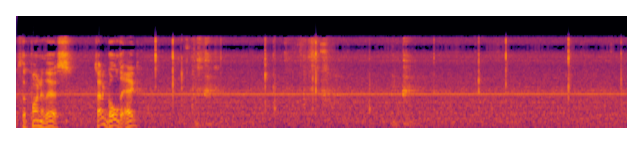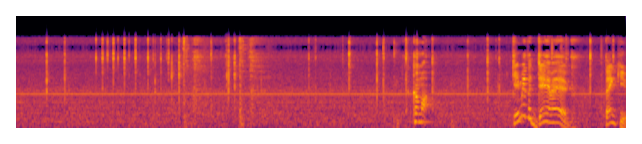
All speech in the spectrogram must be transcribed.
What's the point of this? Is that a gold egg? Come on. Give me the damn egg. Thank you.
